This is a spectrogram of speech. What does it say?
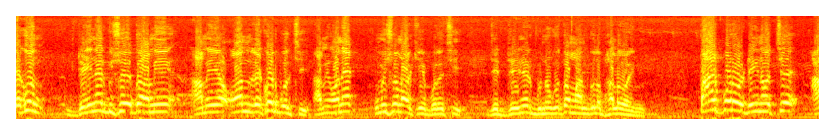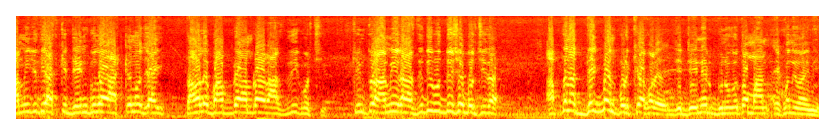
দেখুন ড্রেনের বিষয়ে তো আমি আমি অন রেকর্ড বলছি আমি অনেক কমিশনারকে বলেছি যে ড্রেনের গুণগত মানগুলো ভালো হয়নি। তারপরেও ড্রেন হচ্ছে, আমি যদি আজকে ড্রেনগুলো আটকানো যাই, তাহলে ভাববে আমরা রাজনীতি করছি। কিন্তু আমি রাজনীতির উদ্দেশ্যে বলছি না। আপনারা দেখবেন পরীক্ষা করে যে ড্রেনের গুণগত মান এখনই হয়নি।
